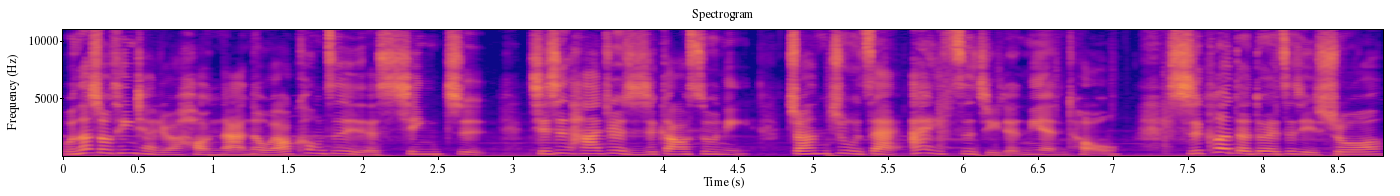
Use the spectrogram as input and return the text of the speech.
我那时候听起来觉得好难呢，我要控制自己的心智。其实它就只是告诉你专注在爱自己的念头，时刻的对自己说：“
